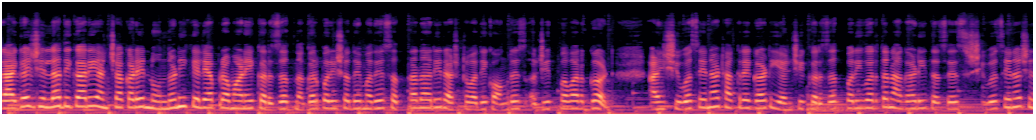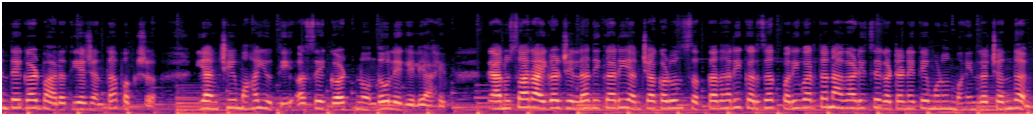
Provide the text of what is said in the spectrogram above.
रायगड जिल्हाधिकारी यांच्याकडे नोंदणी केल्याप्रमाणे कर्जत नगर परिषदेमध्ये सत्ताधारी राष्ट्रवादी काँग्रेस अजित पवार गट आणि शिवसेना ठाकरे गट यांची कर्जत परिवर्तन आघाडी तसेच शिवसेना शिंदे गट भारतीय जनता पक्ष यांची महायुती असे गट नोंदवले गेले आहेत. त्यानुसार रायगड जिल्हाधिकारी यांच्याकडून सत्ताधारी कर्जत परिवर्तन आघाडीचे गटनेते म्हणून महेंद्र चंदन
